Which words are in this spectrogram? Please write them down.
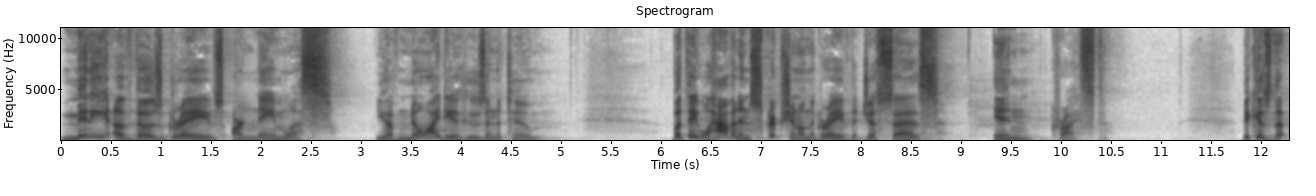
many of those graves are nameless. You have no idea who's in the tomb. But they will have an inscription on the grave that just says, In Christ. Because the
